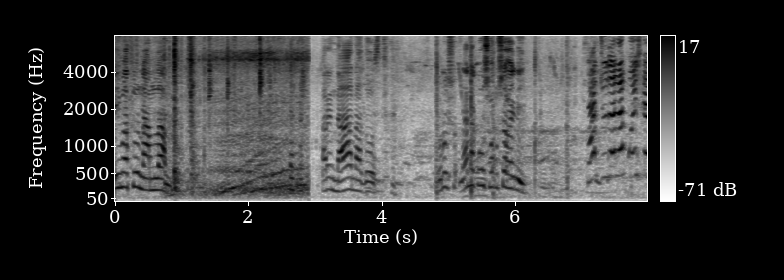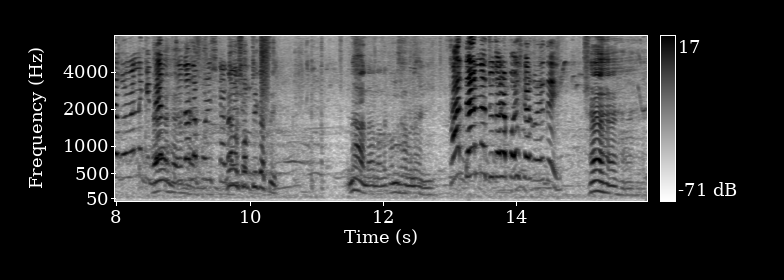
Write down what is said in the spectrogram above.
এই মাত্র নামলাম। আরে না না দোস্ত। কোনো না না কোনো সমস্যা হয়নি। স্যার জুতাটা পরিষ্কার করবেন নাকি? হ্যাঁ, দেন হ্যাঁ, জুতাটা হ্যাঁ। পরিষ্কার না না সব ঠিক আছে। না না না না কোনো ঝামেলা হয়নি স্যার দেন না জুতাটা পরিষ্কার করে দেই? হ্যাঁ হ্যাঁ হ্যাঁ হ্যাঁ।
